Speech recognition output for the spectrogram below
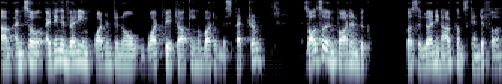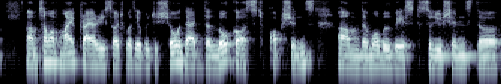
Um, and so I think it's very important to know what we're talking about in the spectrum. It's also important because the learning outcomes can differ. Um, some of my prior research was able to show that the low cost options, um, the mobile based solutions, the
